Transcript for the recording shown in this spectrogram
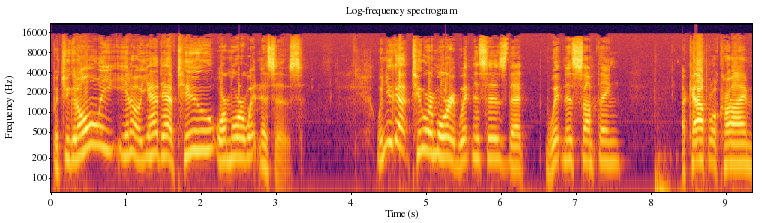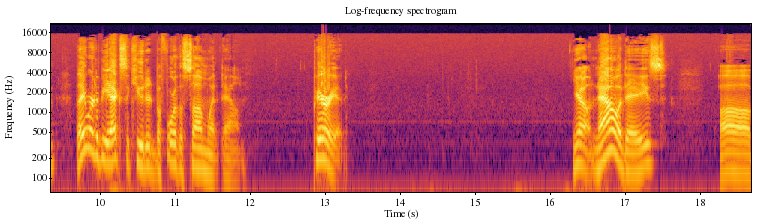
But you could only, you know, you had to have two or more witnesses. When you got two or more witnesses that witnessed something, a capital crime, they were to be executed before the sun went down. Period. You know, nowadays, uh,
